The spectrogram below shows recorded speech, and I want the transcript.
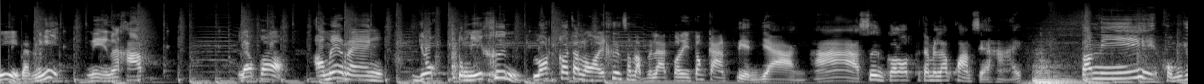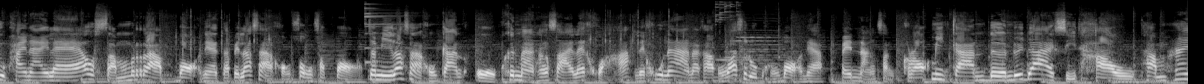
นี่แบบนี้นี่นะครับ แล้วก็เอาแม่แรงยกตรงนี้ขึ้น รถก็จะลอยขึ้นสำหรับเวลากรณีต้องการเปลี่ยนยางอ่าซึ่งก็รถก็จะไม่รับความเสียหาย ตอนนี้ผมอยู่ภายในแล้วสำหรับเบาะเนี่ยจะเป็นลักษณะของทรงสปอร์ตจะมีลักษณะของการโอบขึ้นมาทั้งซ้ายและขวาในคู่หน้านะครับวัสดุของเบาะเนี่ยเป็นหนังสังเคราะห์มีการเดินด้วยได้สีเทาทำให้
